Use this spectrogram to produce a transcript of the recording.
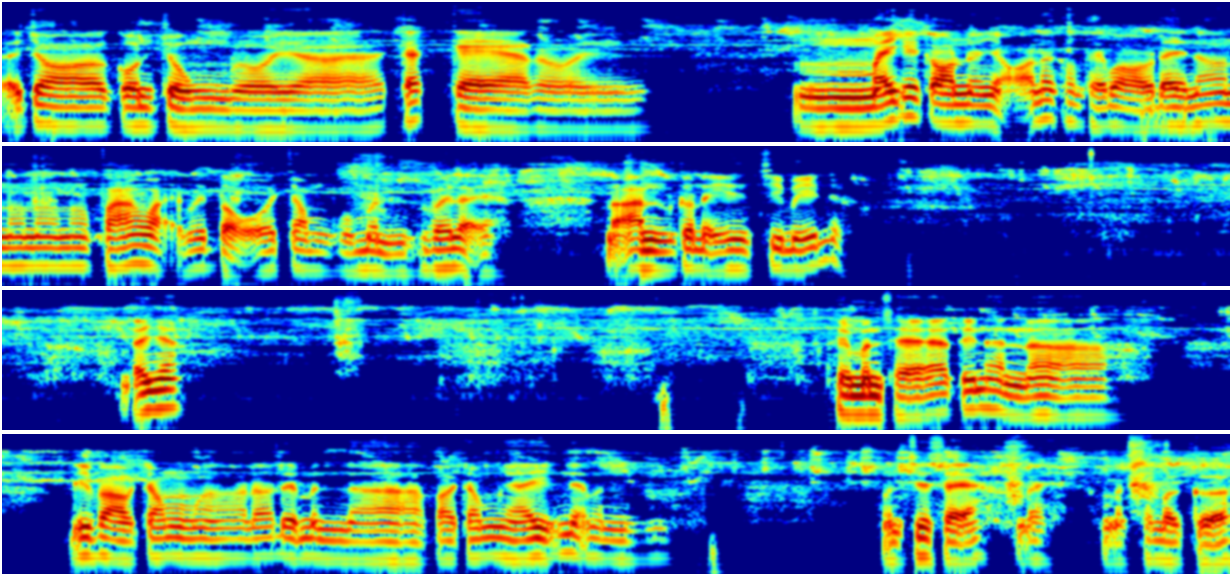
để cho côn trùng rồi à, các kè rồi mấy cái con nhỏ nhỏ nó không thể bò ở đây nó nó nó phá hoại với tổ ở trong của mình với lại nó ăn con này chi biến được. Đấy nhá. Thì mình sẽ tiến hành à, đi vào trong à, đó để mình à, vào trong nhà yến để mình mình chia sẻ. Đây mình sẽ mở cửa.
